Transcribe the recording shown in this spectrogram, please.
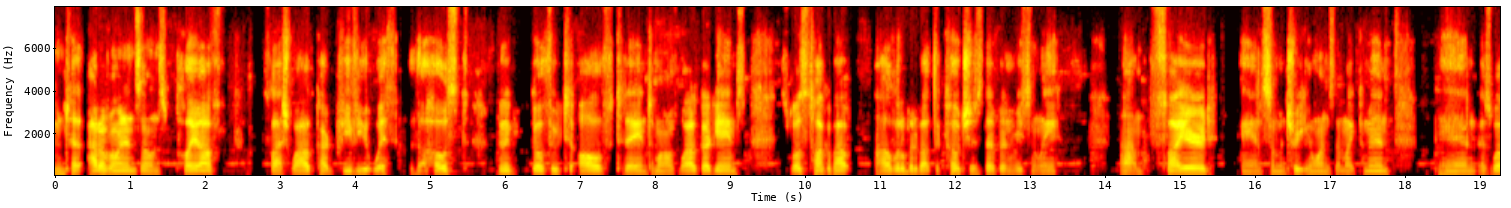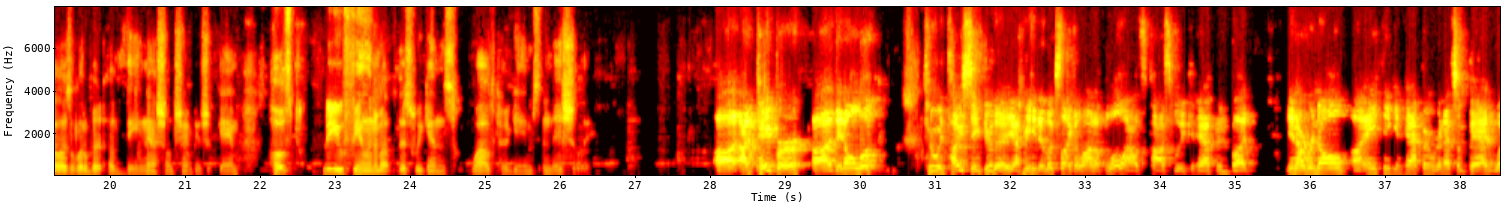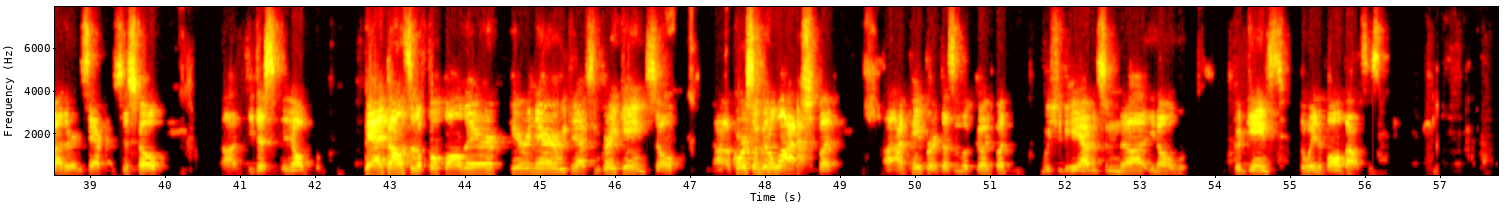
Welcome to Out of End Zones playoff slash wildcard preview with the host. I'm going to go through to all of today and tomorrow's wildcard games, as well as talk about uh, a little bit about the coaches that have been recently um, fired and some intriguing ones that might come in, and as well as a little bit of the national championship game. Host, what are you feeling about this weekend's wildcard games initially? Uh, on paper, uh, they don't look too enticing, do they? I mean, it looks like a lot of blowouts possibly could happen, but you never know. Uh, anything can happen. We're gonna have some bad weather in San Francisco. Uh, you just you know, bad bounce of the football there, here and there. We could have some great games. So, uh, of course, I'm gonna watch, but uh, on paper it doesn't look good. But we should be having some you know good games the way the ball bounces.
